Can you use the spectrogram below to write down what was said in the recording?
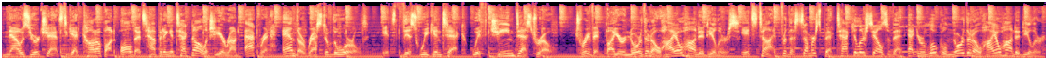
Now's your chance to get caught up on all that's happening in technology around Akron and the rest of the world. It's This Week in Tech with Gene Destro. Driven by your Northern Ohio Honda dealers, it's time for the Summer Spectacular Sales Event at your local Northern Ohio Honda dealer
